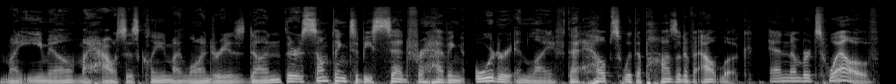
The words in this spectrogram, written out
my email, my house is clean, my laundry is done. There is something to be said for having order in life that helps with a positive outlook. And number 12,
